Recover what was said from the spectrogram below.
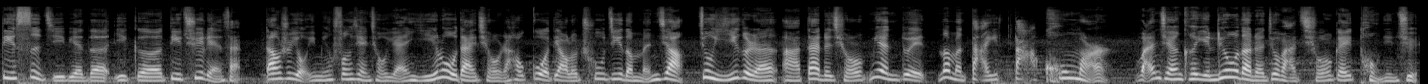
第四级别的一个地区联赛，当时有一名锋线球员一路带球，然后过掉了出击的门将，就一个人啊带着球，面对那么大一大空门，完全可以溜达着就把球给捅进去。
